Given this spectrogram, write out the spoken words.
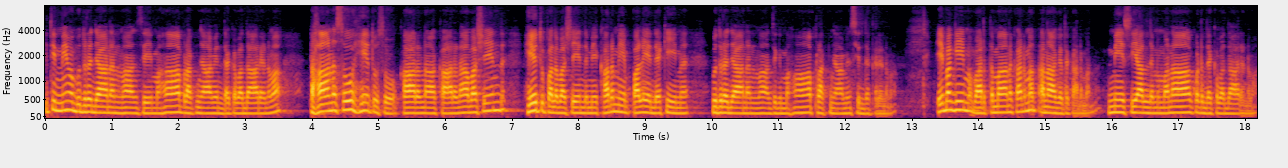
ඉතින් මේව බුදුරජාණන් වහන්සේ මහා ප්‍රඥාවෙන් දැක වදාරනවා. තහානසෝ හේතුසෝ කාරණා කාරණා වශයෙන්ද හේතුඵල වශයෙන්ද මේ කර්මයේ ඵලය දැකීම බුදුරජාණන් වහන්සේගේ මහා ප්‍රඥාවෙන් සිද්ධ කරනවා. ඒ වගේම වර්තමාන කර්මත් අනාගත කර්මත් මේ සියල්ලම මනාකොට දැක වදාරනවා.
